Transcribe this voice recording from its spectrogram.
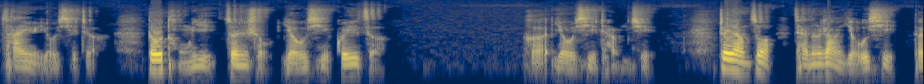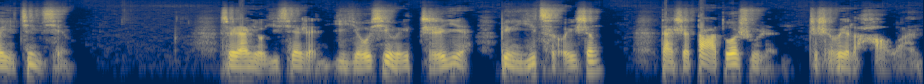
参与游戏者都同意遵守游戏规则和游戏程序，这样做才能让游戏得以进行。虽然有一些人以游戏为职业并以此为生，但是大多数人只是为了好玩。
